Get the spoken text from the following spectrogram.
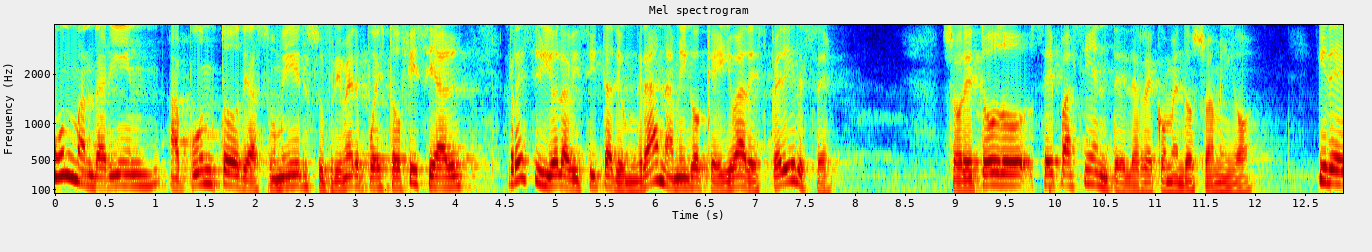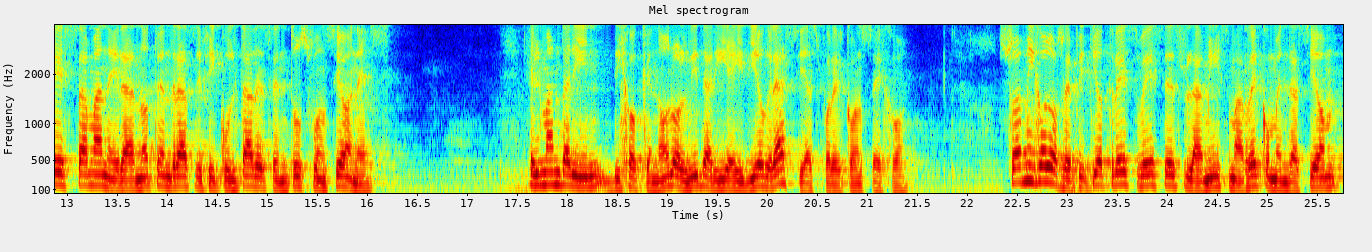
Un mandarín a punto de asumir su primer puesto oficial recibió la visita de un gran amigo que iba a despedirse. Sobre todo, sé paciente, le recomendó su amigo, y de esa manera no tendrás dificultades en tus funciones. El mandarín dijo que no lo olvidaría y dio gracias por el consejo. Su amigo lo repitió tres veces la misma recomendación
